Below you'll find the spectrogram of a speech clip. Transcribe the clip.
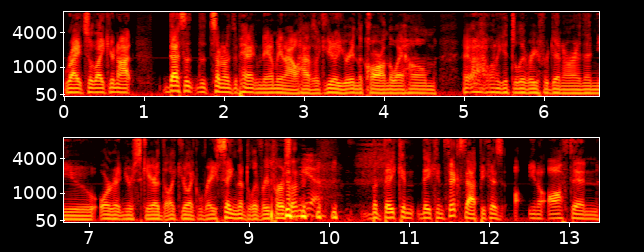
Right. So like you're not. That's, a, that's sometimes the panic Naomi and I'll have. Like you know, you're in the car on the way home, like, oh, I want to get delivery for dinner, and then you order it and you're scared that like you're like racing the delivery person. Yeah. But they can they can fix that because you know often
